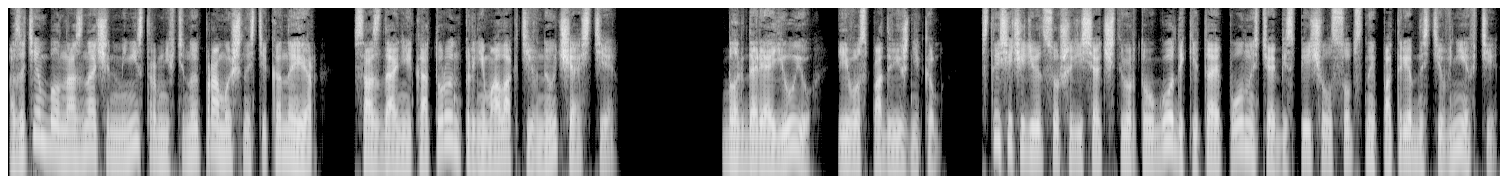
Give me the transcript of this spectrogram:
а затем был назначен министром нефтяной промышленности КНР, в создании которой он принимал активное участие. Благодаря Юю и его сподвижникам, с 1964 года Китай полностью обеспечивал собственные потребности в нефти,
